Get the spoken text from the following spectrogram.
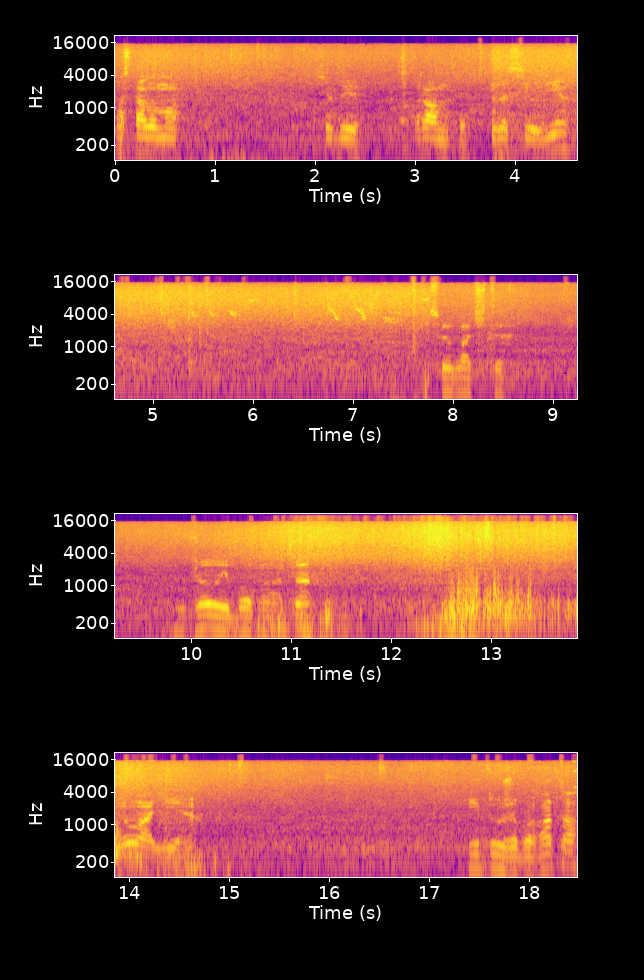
Поставимо сюди рамки. Засів є. Все бачите. Бджоли багато. Бджола є. І дуже багато.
